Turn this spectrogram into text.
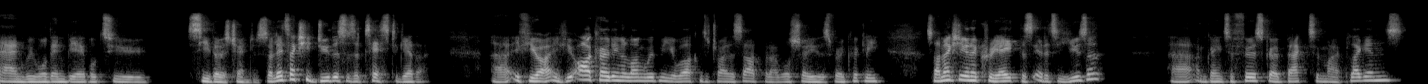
and we will then be able to see those changes. So let's actually do this as a test together. Uh, if you are if you are coding along with me, you're welcome to try this out, but I will show you this very quickly. So I'm actually going to create this editor user. Uh, I'm going to first go back to my plugins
